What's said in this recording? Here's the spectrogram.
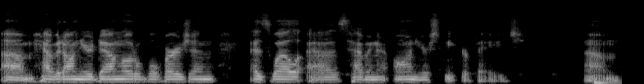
Um, have it on your downloadable version as well as having it on your speaker page. Um,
